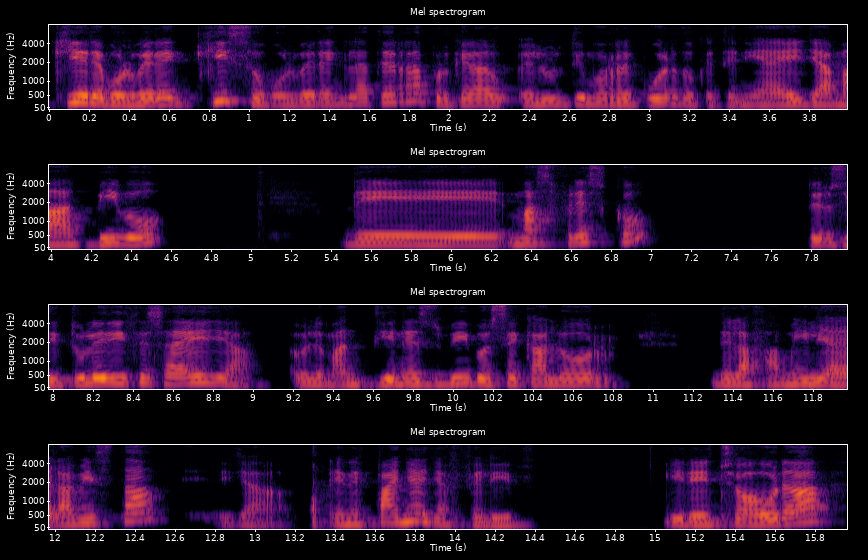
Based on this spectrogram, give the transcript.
Quiere volver, quiso volver a Inglaterra porque era el último recuerdo que tenía ella más vivo, de más fresco, pero si tú le dices a ella o le mantienes vivo ese calor de la familia, de la amistad, ella en España ya es feliz. Y de hecho ahora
